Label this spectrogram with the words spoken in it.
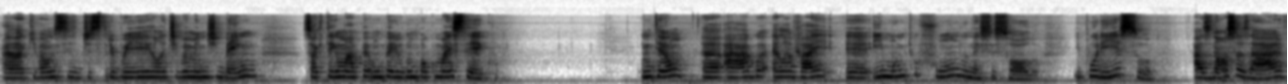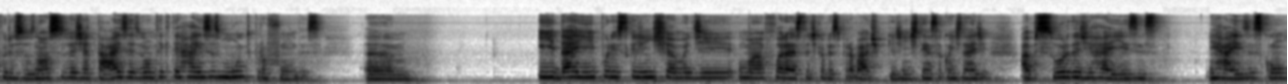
uh, que vão se distribuir relativamente bem, só que tem uma, um período um pouco mais seco. Então a água ela vai eh, ir muito fundo nesse solo e por isso as nossas árvores, os nossos vegetais, eles vão ter que ter raízes muito profundas. Um, e daí, por isso que a gente chama de uma floresta de cabeça para baixo, porque a gente tem essa quantidade absurda de raízes, e raízes com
